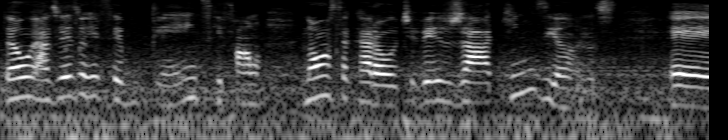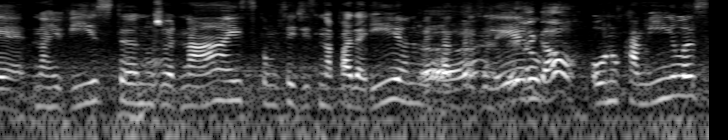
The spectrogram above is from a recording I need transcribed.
Então, às vezes eu recebo clientes que falam, nossa, Carol, eu te vejo já há 15 anos. É, na revista, nos jornais, como você disse, na padaria, no mercado Ah, brasileiro ou no Camilas.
